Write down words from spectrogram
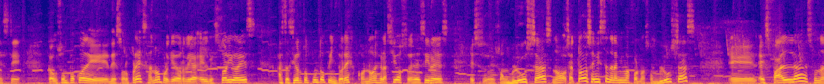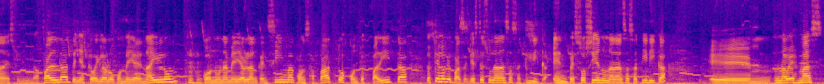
este, causó un poco de, de sorpresa, ¿no? Porque el vestuario es hasta cierto punto pintoresco, ¿no? Es gracioso, es decir, es, es- son blusas, ¿no? O sea, todos se visten de la misma forma, son blusas, eh, es falda, es una, es una falda, tenías que bailarlo con media de nylon, con una media blanca encima, con zapatos, con tu espadita. Entonces, ¿qué es lo que pasa? Que esta es una danza satírica, empezó siendo una danza satírica, eh, una vez más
